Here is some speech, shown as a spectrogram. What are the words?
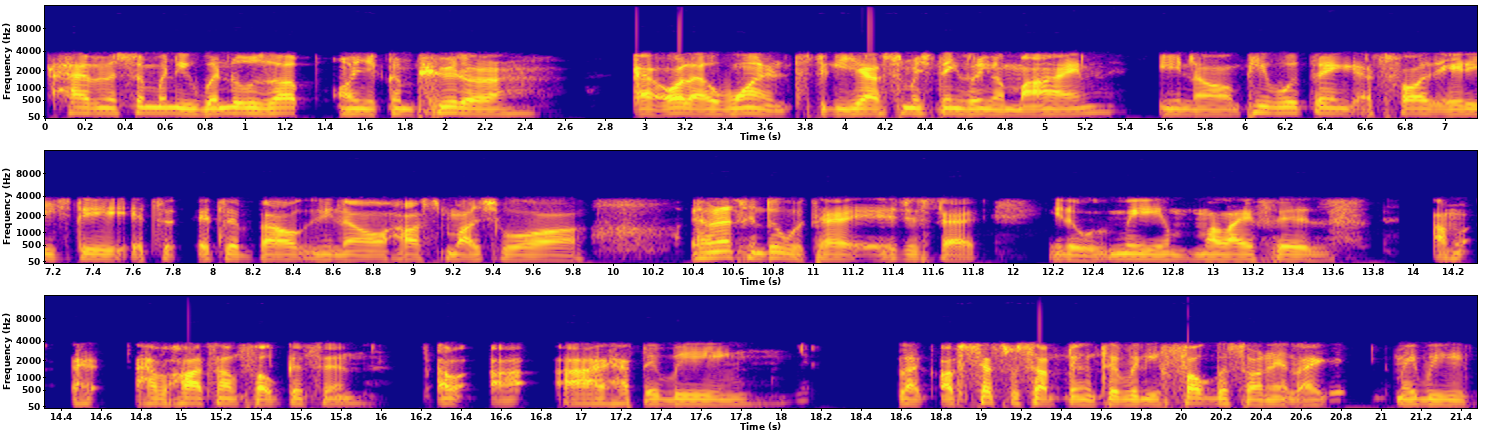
having so many windows up on your computer at all at once because you have so many things on your mind you know people think as far as adhd it's it's about you know how smart you are it has nothing to do with that. It's just that you know, with me, my life is I'm I have a hard time focusing. I I, I have to be like obsessed with something to really focus on it. Like maybe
